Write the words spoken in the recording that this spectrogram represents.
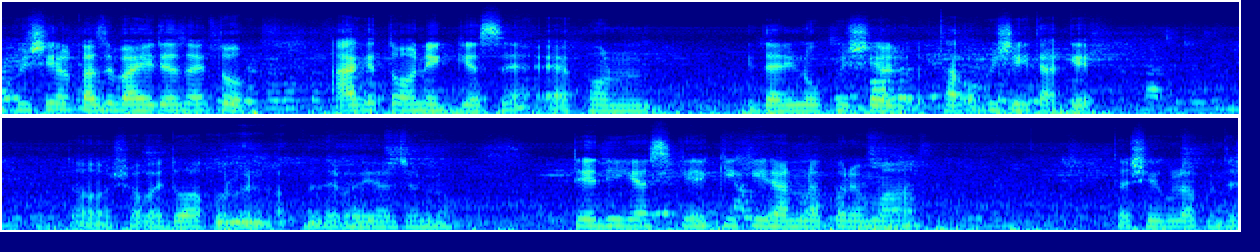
অফিসিয়াল কাজে বাইরে যায় তো, আগে তো অনেক গেছে, এখন ইদানিং অফিসিয়াল অফিসেই থাকে। তো সবাই দোয়া করবেন আপনাদের ভাইয়ার জন্য। তো এদিকে আজকে কী কী রান্না করে মা? তা সেগুলো আপনাদের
